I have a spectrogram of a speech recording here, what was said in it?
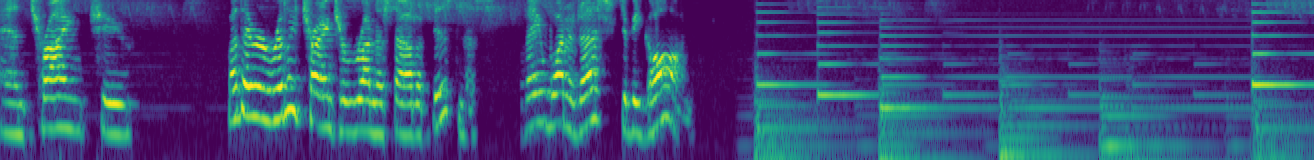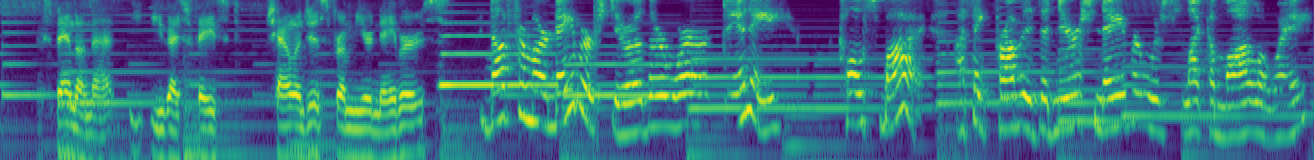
and trying to, well, they were really trying to run us out of business. They wanted us to be gone. Expand on that. You guys faced challenges from your neighbors? Not from our neighbors, dear. There weren't any close by. I think probably the nearest neighbor was like a mile away,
